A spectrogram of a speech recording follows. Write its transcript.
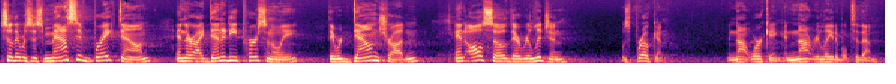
So there was this massive breakdown in their identity personally. They were downtrodden, and also their religion was broken and not working and not relatable to them.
